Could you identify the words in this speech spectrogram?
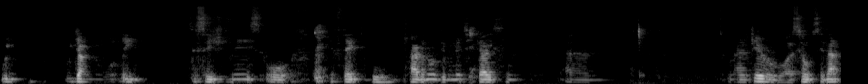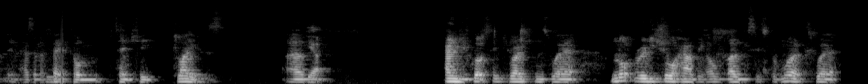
we, we don't know what the decision is or if they're planning on giving it to Jason. Um, managerial wise, obviously that then has an effect on potentially players. Um, Yeah. And you've got situations where not really sure how the whole loan system works, where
